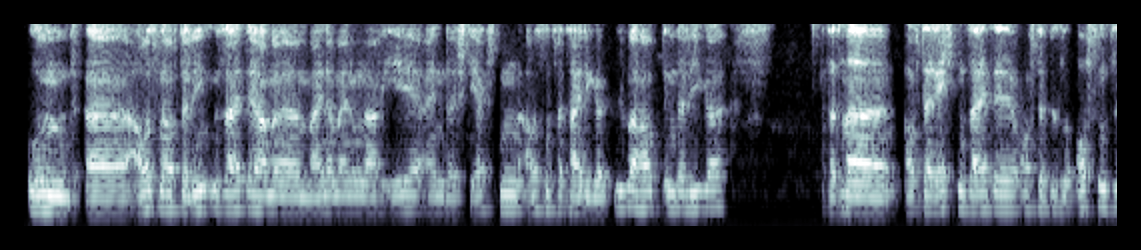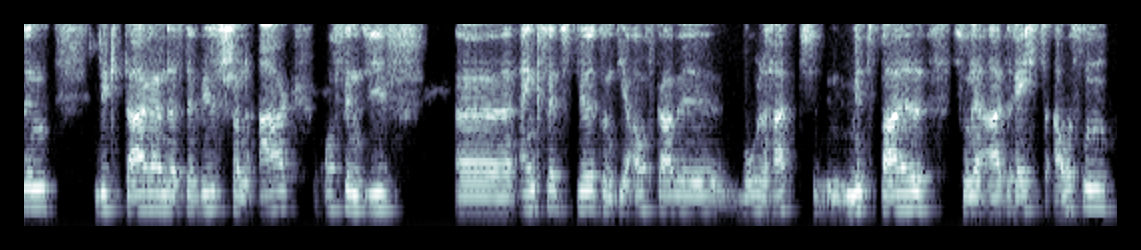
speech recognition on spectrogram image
Und äh, außen auf der linken Seite haben wir meiner Meinung nach eh einen der stärksten Außenverteidiger überhaupt in der Liga dass wir auf der rechten Seite oft ein bisschen offen sind, liegt daran, dass der Wild schon arg offensiv äh, eingesetzt wird und die Aufgabe wohl hat, mit Ball so eine Art Rechtsaußen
